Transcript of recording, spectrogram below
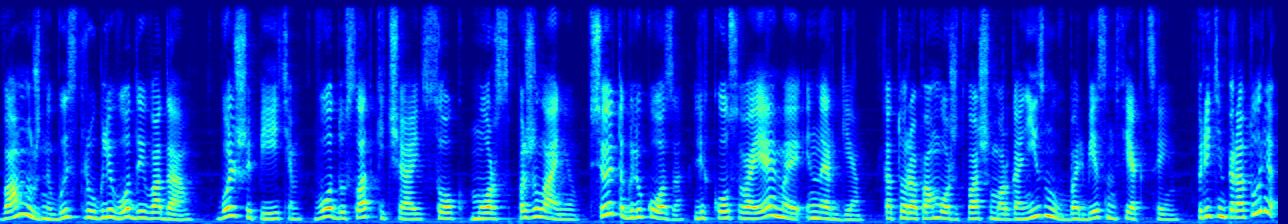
Вам нужны быстрые углеводы и вода. Больше пейте. Воду, сладкий чай, сок, морс, по желанию. Все это глюкоза, легко усвояемая энергия которая поможет вашему организму в борьбе с инфекцией. При температуре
